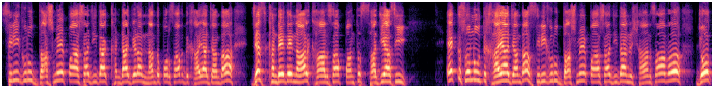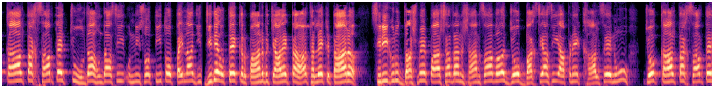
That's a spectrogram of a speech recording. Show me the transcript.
ਸ੍ਰੀ ਗੁਰੂ ਦਸਵੇਂ ਪਾਤਸ਼ਾਹ ਜੀ ਦਾ ਖੰਡਾ ਜਿਹੜਾ ਆਨੰਦਪੁਰ ਸਾਹਿਬ ਦਿਖਾਇਆ ਜਾਂਦਾ, ਜਿਸ ਖੰਡੇ ਦੇ ਨਾਲ ਖਾਲਸਾ ਪੰਥ ਸਾਜਿਆ ਸੀ। ਇੱਕ ਸੋਨੂੰ ਦਿਖਾਇਆ ਜਾਂਦਾ ਸ੍ਰੀ ਗੁਰੂ ਦਸਵੇਂ ਪਾਤਸ਼ਾਹ ਜੀ ਦਾ ਨਿਸ਼ਾਨ ਸਾਹਿਬ, ਜੋ ਕਾਲ ਤਖਤ ਸਾਹਿਬ ਤੇ ਝੂਲਦਾ ਹੁੰਦਾ ਸੀ 1930 ਤੋਂ ਪਹਿਲਾਂ ਜਿਹਦੇ ਉੱਤੇ ਕਿਰਪਾਨ ਵਿਚਾਲੇ ਢਾਲ ਥੱਲੇ ਕਟਾਰ ਸ੍ਰੀ ਗੁਰੂ ਦਸਵੇਂ ਪਾਤਸ਼ਾਹ ਦਾ ਨਿਸ਼ਾਨ ਸਾਹਿਬ, ਜੋ ਬਖਸ਼ਿਆ ਸੀ ਆਪਣੇ ਖਾਲਸੇ ਨੂੰ, ਜੋ ਕਾਲ ਤਖਤ ਸਾਹਿਬ ਤੇ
